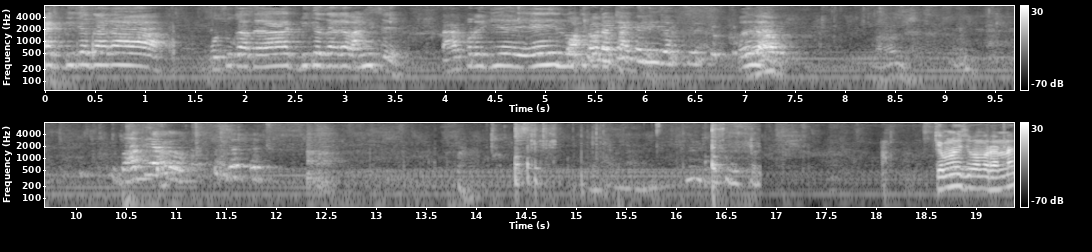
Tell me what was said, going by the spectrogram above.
এক বিঘা জায়গা কচু গাছ এক বিঘা জায়গা ভাঙিছে। তারপরে গিয়ে এই লতি খাইছে? বুঝলা? বাদ দিয়া তো। কেমন হয়েছে মামা রান্না?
